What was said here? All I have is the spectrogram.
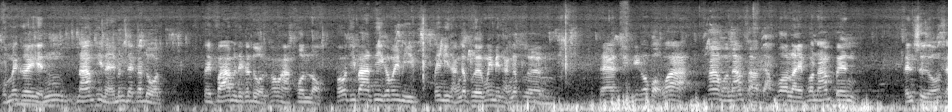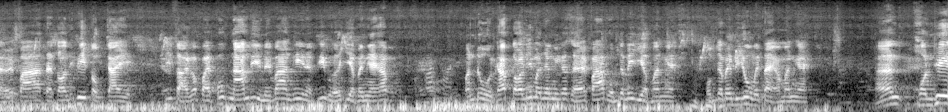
ผมไม่เคยเห็นน้ำที่ไหนมันจะกระโดด ไฟฟ้ามันจะกระโดดเข้าหาคนหรอก เพราะว่าที่บ้านพี่ก็ไม่มีไม่มีถังดับเพลิงไม่มีถังดับเพลิง แต่สิ่งที่เขาบอกว่าห้ามเอาน้ำสาดดับเพราะอะไร เพราะน้ำเป็นเป็นสื่อของแสงไฟฟ้า แต่ตอนที่พี่ตกใจพี่สายเข้าไปปุ๊บน้ำที่อยู่ในบ้านพี่เนี่ยพี่เผลอเหยียบเป็นไงครับ มันดูดครับ ตอนที่มันยังมีกระแสไฟฟ้า ผมจะไม่เหยียบมันไง ผมจะไม่ไปยุ่งไปแตะกับมันไงดังนั้นคนที่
